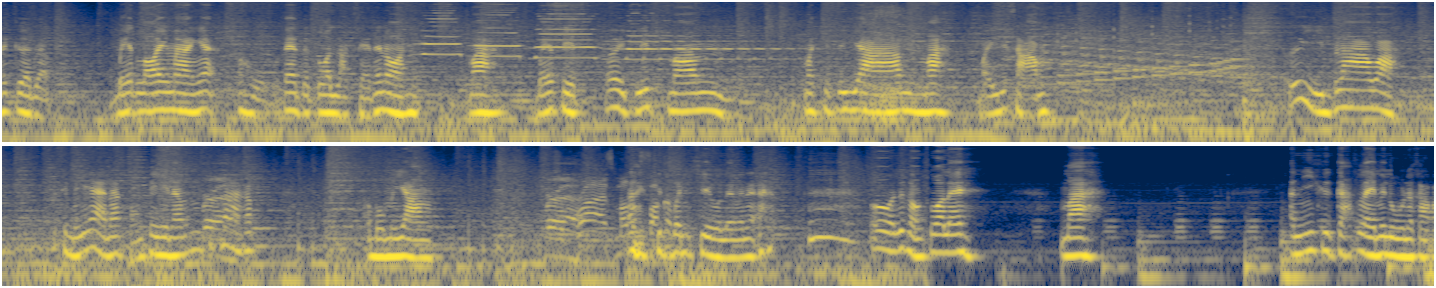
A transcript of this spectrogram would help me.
ถ้าเกิดแบบเบสร้อยมาอย่างเงี้ย โอ้โห แต่แต่ตัวหลักแสนแน่นอน มาเบสสิบ เอ้ยกริสมัน มาคิตยานมาใบที่สามเอ้ยบลาว่ะก็ถือไม่แย่นะของปีนะมากครับอโบมายัง Surprise, เอ้ยคิด motherfucker. เบิลคิวเลยมันเนี่ยโอ้ได้สองตัวเลย มา อันนี้คือการ์ดอะไรไม่รู้นะครับ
